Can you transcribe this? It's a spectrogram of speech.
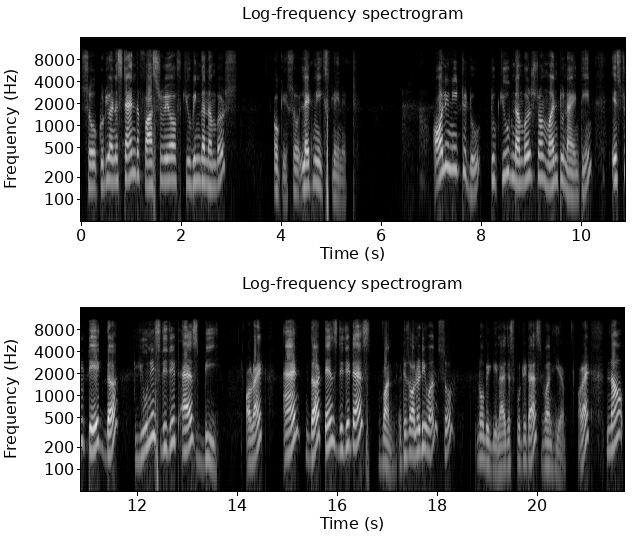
So could you understand the faster way of cubing the numbers? Okay, so let me explain it. All you need to do to cube numbers from 1 to 19 is to take the units digit as b alright and the tens digit as 1 it is already 1 so no big deal I just put it as 1 here alright now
